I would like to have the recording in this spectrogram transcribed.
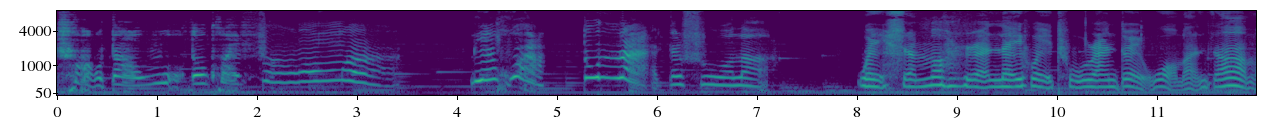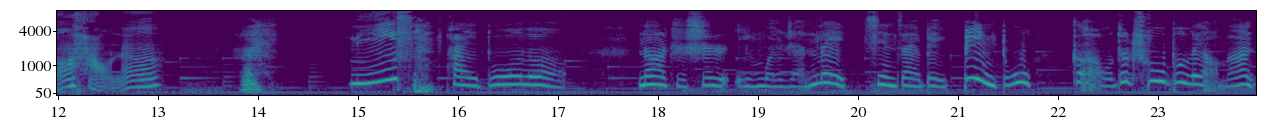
吵到我都快疯了，连话都懒得说了。为什么人类会突然对我们这么好呢？唉，你想太多了，那只是因为人类现在被病毒搞得出不了门，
